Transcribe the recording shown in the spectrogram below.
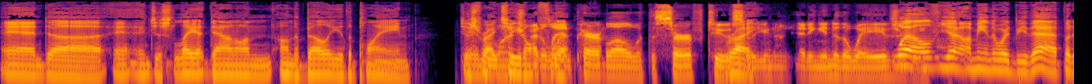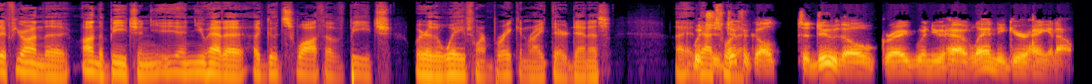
and uh, and, and just lay it down on on the belly of the plane, just And right, wanna so you try don't to flip. land parallel with the surf too, so Right. that you're not heading into the waves. Well, getting- yeah, I mean there would be that, but if you're on the on the beach and you, and you had a, a good swath of beach where the waves weren't breaking right there, Dennis, uh, Which is difficult to do though, Greg, when you have landing gear hanging out.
